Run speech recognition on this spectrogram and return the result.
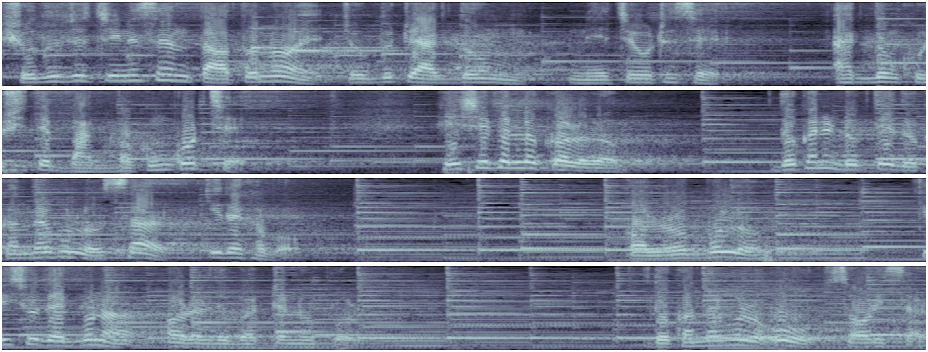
শুধু যে চিনেছেন তা তো নয়, চোখ দুটো একদম নেচে উঠেছে, একদম খুশিতে বাকবাকুম করছে। হেসে ফেলল কলরব। দোকানে ঢুকতেই দোকানদার বলল, স্যার, কি দেখাবো? কলরব বলল, কিছু দেখব না, অর্ডার দেবো একটা নূপুর। দোকানদার বলল, ও, সরি, স্যার।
